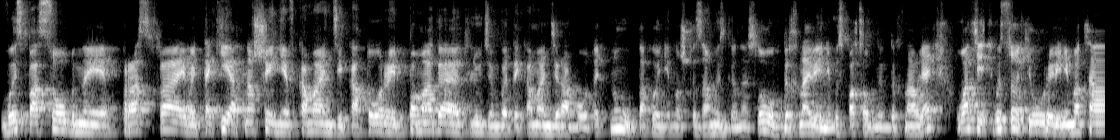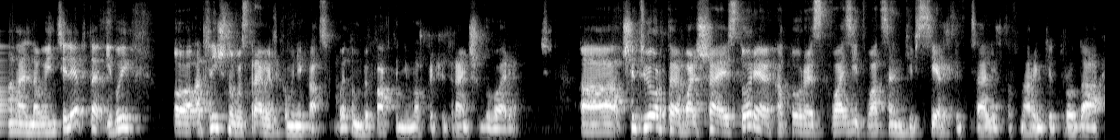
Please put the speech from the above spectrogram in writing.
вы способны простраивать такие отношения в команде, которые помогают людям в этой команде работать. Ну, такое немножко замызганное слово, вдохновение. Вы способны вдохновлять. У вас есть высокий уровень эмоционального интеллекта, и вы э, отлично выстраиваете коммуникацию. Об этом де-факто немножко чуть раньше говорил. А, четвертая большая история, которая сквозит в оценке всех специалистов на рынке труда,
